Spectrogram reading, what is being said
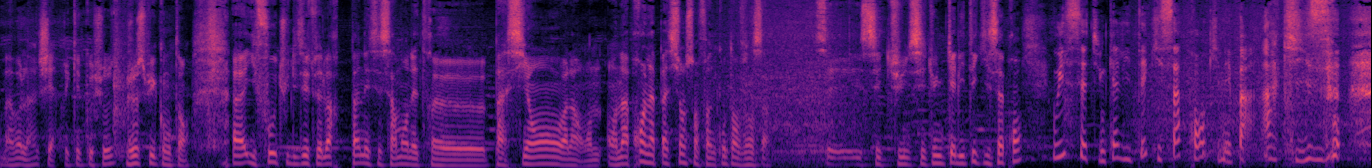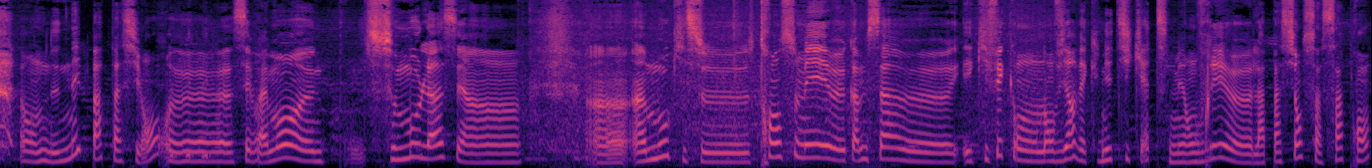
Bah voilà, j'ai appris quelque chose, je suis content. Euh, il faut, disais tout à l'heure, pas nécessairement d'être euh, patient. Voilà, on, on apprend la patience en fin de compte en faisant ça. C'est- une, qualité qui s'apprend Oui, c'est une qualité qui s'apprend, qui n'est pas acquise. On ne n'est pas patient. Euh, c'est vraiment euh, ce mot-là, c'est un, un, un mot qui se transmet euh, comme ça euh, et qui fait qu'on en vient avec une étiquette. Mais en vrai, la patience, ça s'apprend.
